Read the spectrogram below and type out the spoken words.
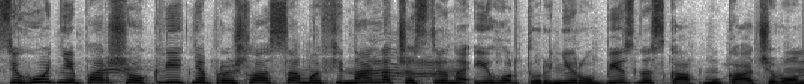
Сьогодні, 1 квітня, пройшла саме фінальна частина ігор турніру Бізнес Кап Мукачево.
